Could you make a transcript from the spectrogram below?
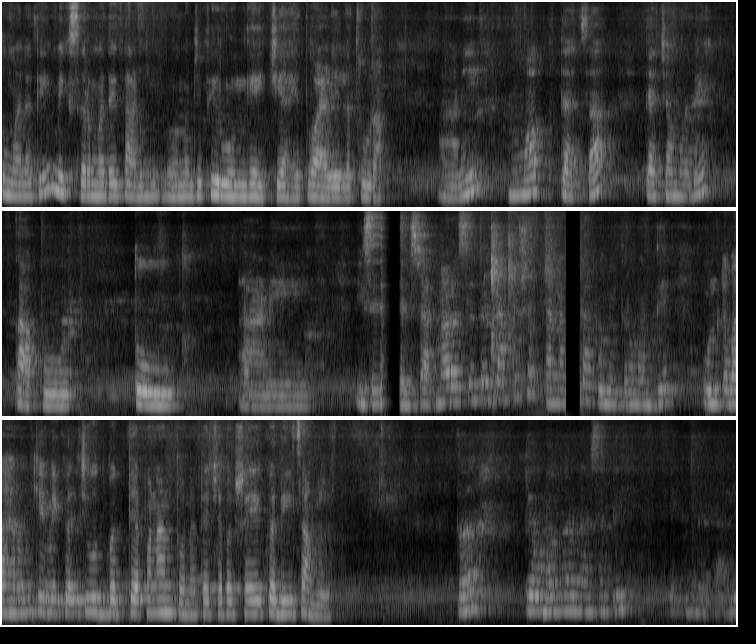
तुम्हाला ती मिक्सरमध्ये काढून म्हणजे फिरवून घ्यायची आहेत वाळलेला चुरा. आणि मग त्याचा त्याच्यामध्ये कापूर तूप आणि इसेन्स टाकणार असेल तर टाकू शकता. ना टाकू मी तर म्हणते उलट बाहेरून केमिकलची उदबत्ती आपण आणतो ना त्याच्यापेक्षा हे कधीही चांगलं. तर तेवढं करण्यासाठी एक मिनिट आली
